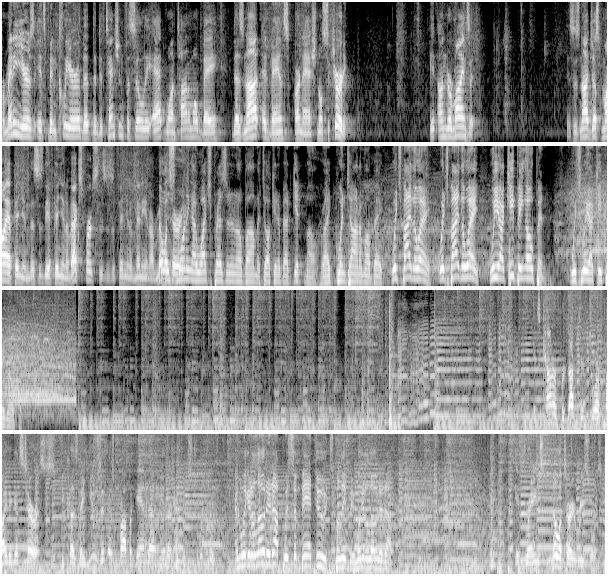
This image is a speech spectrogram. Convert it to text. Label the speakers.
Speaker 1: For many years, it's been clear that the detention facility at Guantanamo Bay does not advance our national security. It undermines it. This is not just my opinion. This is the opinion of experts. This is the opinion of many in our military.
Speaker 2: This morning, I watched President Obama talking about Gitmo, right? Guantanamo Bay, which, by the way, which, by the way, we are keeping open, which we are keeping open.
Speaker 1: Counterproductive to our fight against terrorists because they use it as propaganda in their efforts to recruit.
Speaker 2: And we're going to load it up with some bad dudes, believe me. We're going to load it up.
Speaker 1: It drains military resources.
